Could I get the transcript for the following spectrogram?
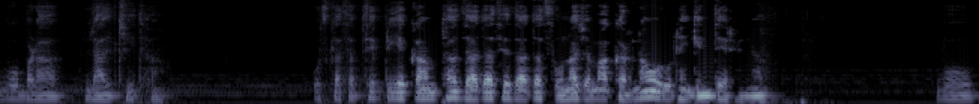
वो बड़ा लालची था। उसका सबसे प्रिय काम था ज़्यादा से ज़्यादा सोना जमा करना और उन्हें गिनते रहना। वो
